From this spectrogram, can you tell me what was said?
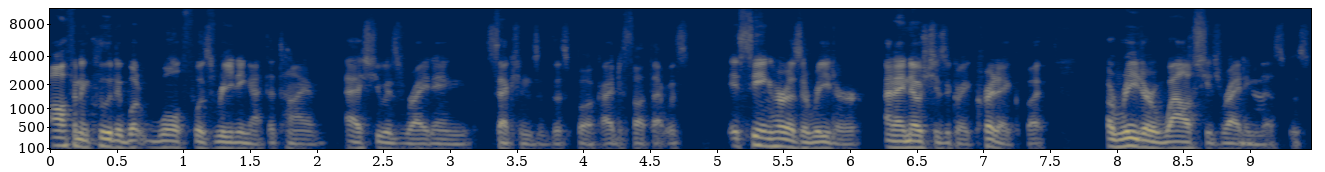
often included what Woolf was reading at the time as she was writing sections of this book. I just thought that was seeing her as a reader, and I know she's a great critic, but a reader while she's writing this was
